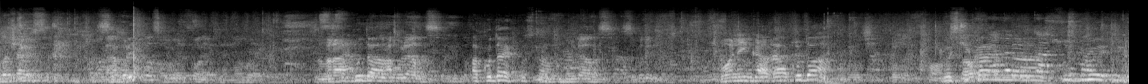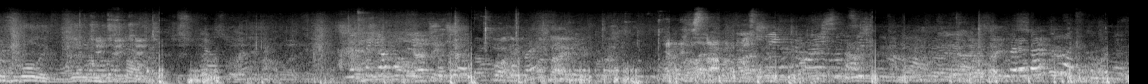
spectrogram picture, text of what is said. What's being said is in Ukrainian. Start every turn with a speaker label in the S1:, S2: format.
S1: Вибачаюся. Заберіть, будь ласка, телефони не
S2: куди?
S1: Домовлялися.
S2: А куди їх поставити?
S1: Домовлялися. Заберіть.
S3: Оленька,
S2: А куди? Ми чекаємо на суддю, який дозволить, де нам поставити.
S4: Передайте, ласка, мені.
